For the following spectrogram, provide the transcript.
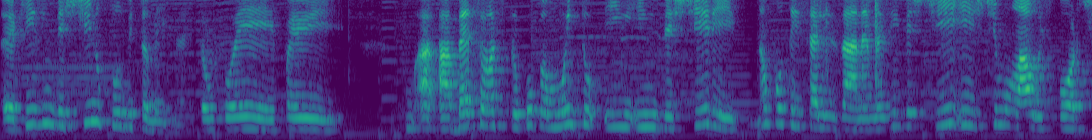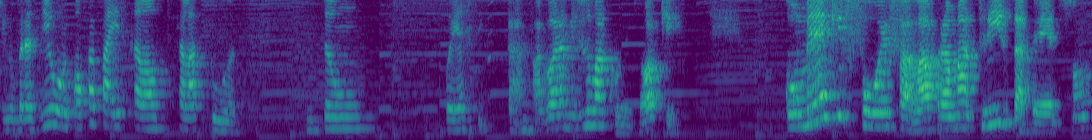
é, quis investir no clube também, né? Então foi, foi a, a Betson ela se preocupa muito em, em, investir e não potencializar, né? Mas investir e estimular o esporte no Brasil ou em qualquer país que ela, que ela atua. Então foi assim. Tá, agora me diz uma coisa, ok? Como é que foi falar para a matriz da Betson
